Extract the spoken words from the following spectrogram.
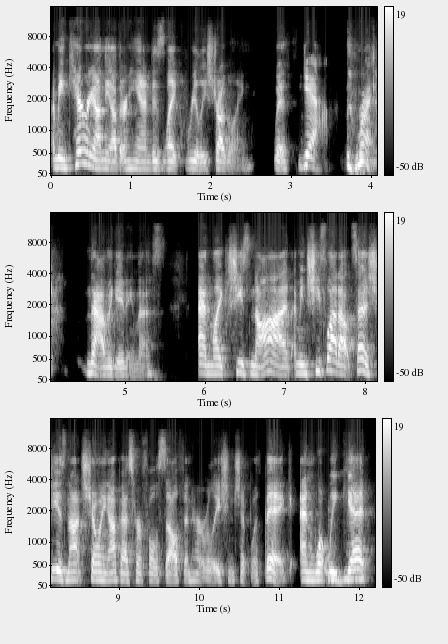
I mean, Carrie, on the other hand, is like really struggling with. Yeah. Right. navigating this and like she's not i mean she flat out says she is not showing up as her full self in her relationship with big and what we mm-hmm. get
